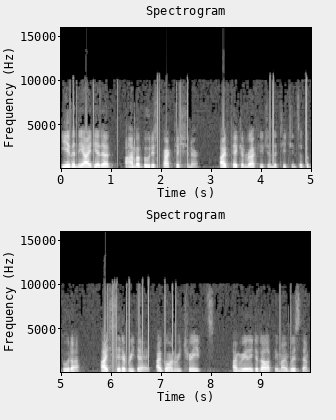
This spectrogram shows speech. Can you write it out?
Even the idea that I'm a Buddhist practitioner, I've taken refuge in the teachings of the Buddha, I sit every day, I go on retreats, I'm really developing my wisdom.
